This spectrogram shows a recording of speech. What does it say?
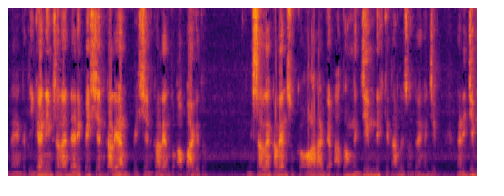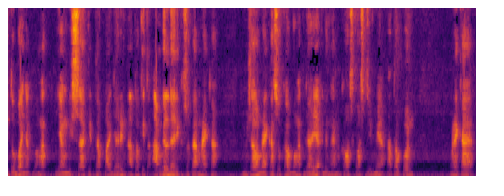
Nah yang ketiga nih misalnya dari passion kalian. Passion kalian tuh apa gitu? Misalnya kalian suka olahraga atau nge-gym nih kita ambil contohnya nge-gym Di gym tuh banyak banget yang bisa kita pelajarin atau kita ambil dari kesukaan mereka. Misal mereka suka banget gaya dengan kaos-kaos gymnya ataupun mereka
